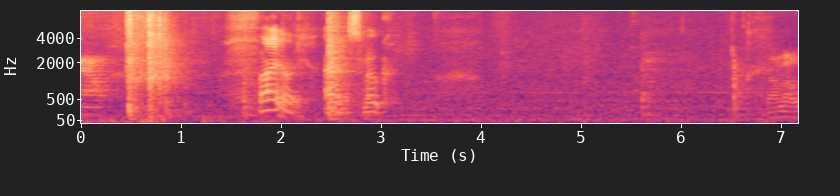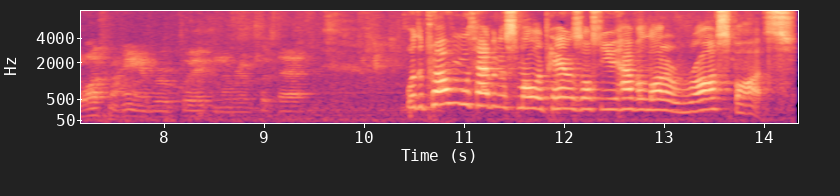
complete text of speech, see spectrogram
Alright. Finally, out of the smoke. so I'm gonna wash my hands real quick and then we're gonna put that. Well, the problem with having a smaller pan is also you have a lot of raw spots,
